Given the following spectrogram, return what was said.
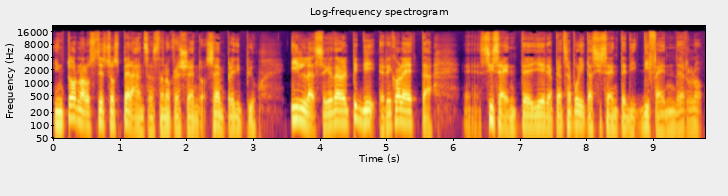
intorno allo stesso Speranza stanno crescendo sempre di più. Il segretario del PD, Enrico Letta, eh, si sente, ieri a Piazza Pulita, si sente di difenderlo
